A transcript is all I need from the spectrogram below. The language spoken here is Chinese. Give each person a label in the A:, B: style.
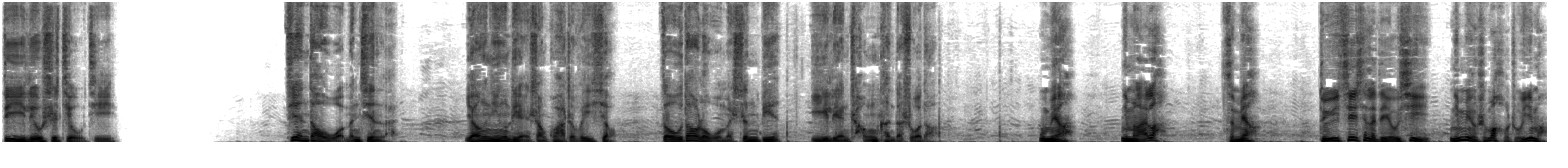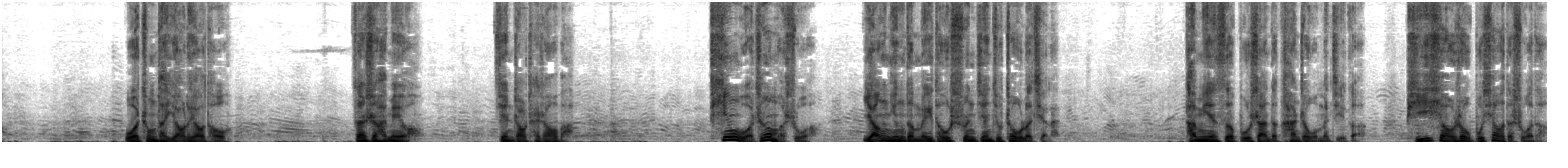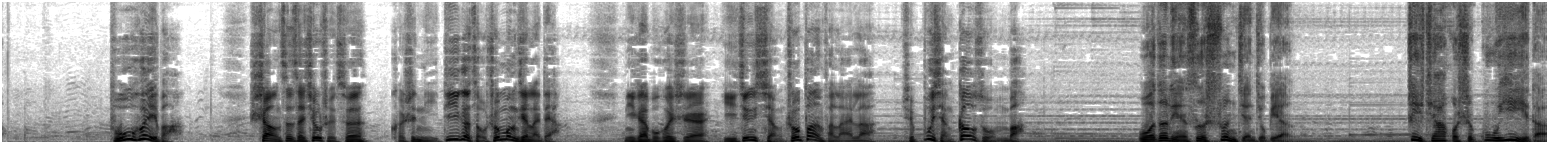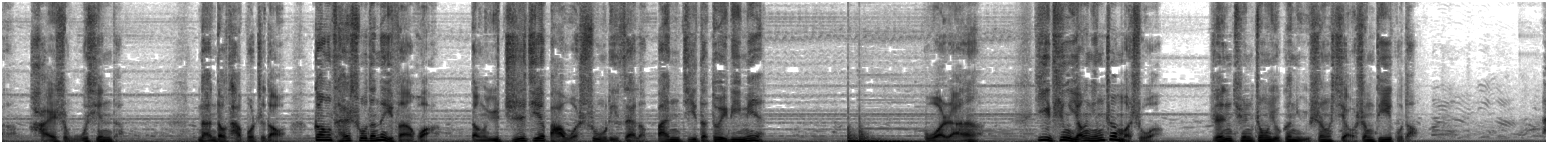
A: 第六十九集，见到我们进来，杨宁脸上挂着微笑，走到了我们身边，一脸诚恳的说道：“
B: 无名，你们来了，怎么样？对于接下来的游戏，你们有什么好主意吗？”
A: 我冲他摇了摇头，暂时还没有，见招拆招吧。听我这么说，杨宁的眉头瞬间就皱了起来，他面色不善的看着我们几个。皮笑肉不笑的说道：“
B: 不会吧？上次在秋水村可是你第一个走出梦境来的呀！你该不会是已经想出办法来了，却不想告诉我们吧？”
A: 我的脸色瞬间就变了。这家伙是故意的还是无心的？难道他不知道刚才说的那番话等于直接把我树立在了班级的对立面？果然啊，一听杨宁这么说。人群中有个女生小声嘀咕道：“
